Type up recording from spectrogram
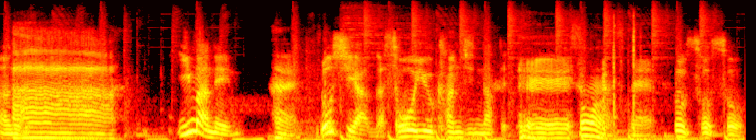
あのあ今ね、あ、はい。ロシアがそういう感じになってて。へえ、そうなんですね。そうそうそ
